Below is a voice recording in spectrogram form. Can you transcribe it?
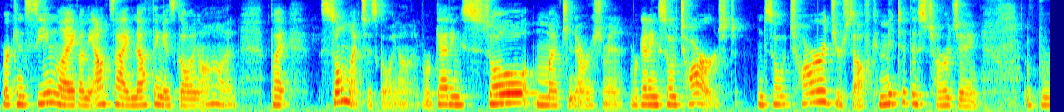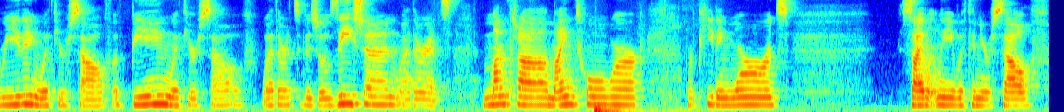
where it can seem like on the outside nothing is going on, but so much is going on. We're getting so much nourishment, we're getting so charged. And so, charge yourself, commit to this charging of breathing with yourself, of being with yourself, whether it's visualization, whether it's mantra, mind mindful work repeating words silently within yourself.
